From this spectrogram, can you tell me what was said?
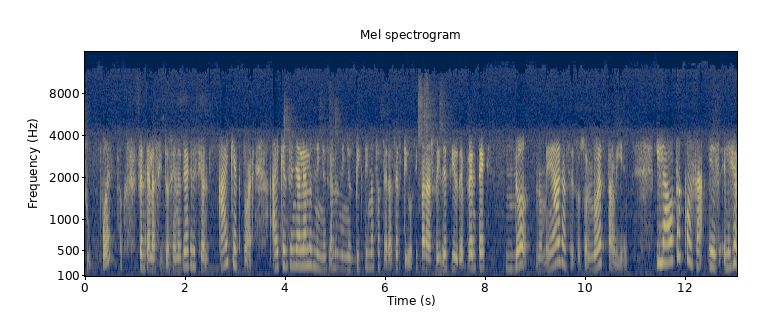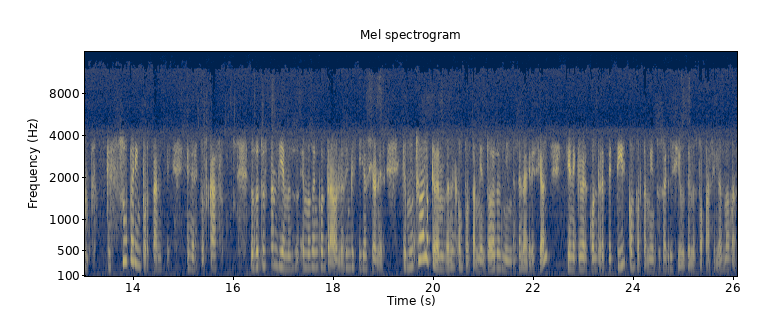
supuesto, frente a las situaciones de agresión hay que actuar, hay que enseñarle a los niños y a los niños víctimas a ser asertivos y pararse y decir de frente, no, no me hagas eso, eso no está bien. Y la otra cosa es el ejemplo, que es súper importante en estos casos. Nosotros también hemos encontrado en las investigaciones que mucho de lo que vemos en el comportamiento de los niños en agresión tiene que ver con repetir comportamientos agresivos de los papás y las mamás.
